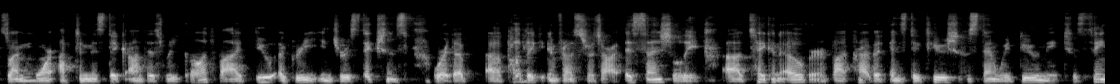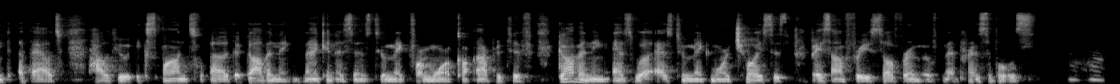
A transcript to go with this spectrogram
so I'm more optimistic on this regard. But I do agree in jurisdictions where the uh, public infrastructure are essentially uh, taken over by private institutions, then we do need to think about how to expand uh, the governing mechanisms to make for more cooperative governing as well as to make more choices based on free software movement principles. Mm -hmm.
